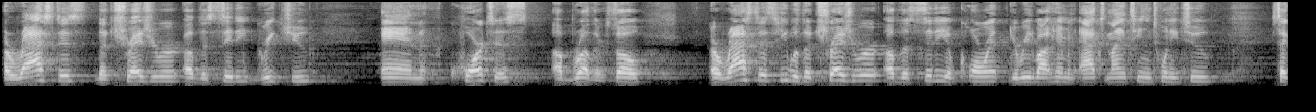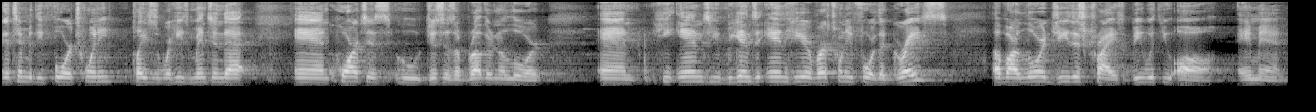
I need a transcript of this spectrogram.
Erastus, the treasurer of the city, greets you. And Quartus, a brother. So Erastus, he was the treasurer of the city of Corinth. You read about him in Acts 19 22, 2 Timothy 4 20, places where he's mentioned that. And Quartus, who just is a brother in the Lord. And he ends, he begins to end here, verse 24. The grace of our Lord Jesus Christ be with you all. Amen.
